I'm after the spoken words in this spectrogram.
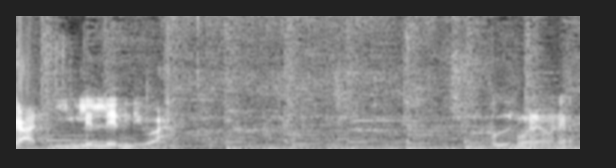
กาดยิงเล่นๆดีกว่า ปืนไว้แล้วเนี่ย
